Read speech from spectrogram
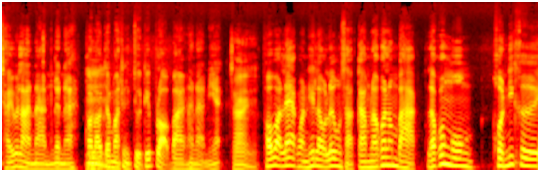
ใช้เวลานานเหมือนกันนะก่อนอืมเราจะมาถึงจุดที่เปราะบางขนาดเนี้ยใช่เพราะวันแรกวันที่เราเริ่มอุตสาหกรรมเราก็ลำบากเราก็งงคนที่เคย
